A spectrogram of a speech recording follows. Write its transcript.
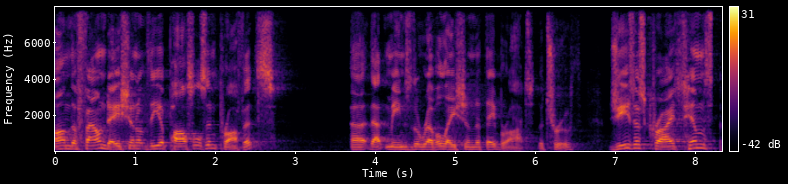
on the foundation of the apostles and prophets, uh, that means the revelation that they brought, the truth Jesus Christ himself,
